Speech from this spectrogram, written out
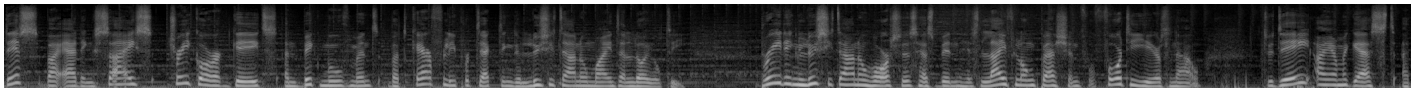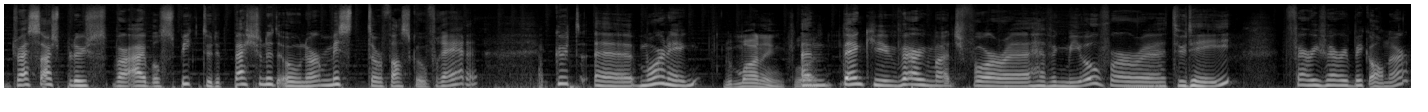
This by adding size, three correct gaits, and big movement, but carefully protecting the Lusitano mind and loyalty. Breeding Lusitano horses has been his lifelong passion for 40 years now. Today I am a guest at Dressage Plus, where I will speak to the passionate owner, Mr. Vasco Freire. Good uh, morning, Good morning, Flor. and thank you very much for uh, having me over uh, today. Very, very big honor.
